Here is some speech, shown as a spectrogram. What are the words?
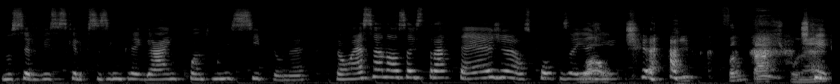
nos serviços que ele precisa entregar enquanto município, né? Então essa é a nossa estratégia, aos poucos aí Uau. a gente... Que fantástico, Acho né? que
